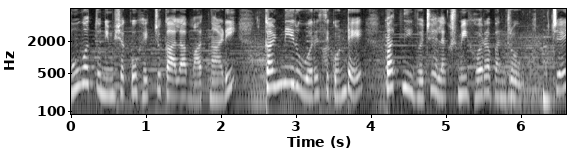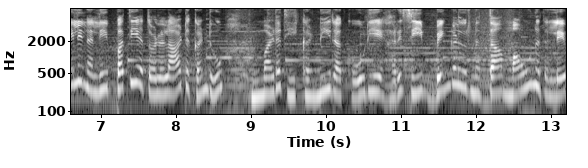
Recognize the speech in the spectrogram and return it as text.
ಮೂವತ್ತು ನಿಮಿಷಕ್ಕೂ ಹೆಚ್ಚು ಕಾಲ ಮಾತನಾಡಿ, ಕಣ್ಣೀರು ಒರೆಸಿಕೊಂಡೇ ಪತ್ನಿ ವಿಜಯಲಕ್ಷ್ಮಿ ಹೊರಬಂದ್ರು. ಜೈಲಿನಲ್ಲಿ ಪತಿಯ ತೊಳಲಾಟ ಕಂಡು ಮಡದಿ ಕಣ್ಣೀರ ಕೋಡಿಯೇ ಹರಿಸಿ ಬೆಂಗಳೂರಿನತ್ತ ಮೌನದಲ್ಲೇ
